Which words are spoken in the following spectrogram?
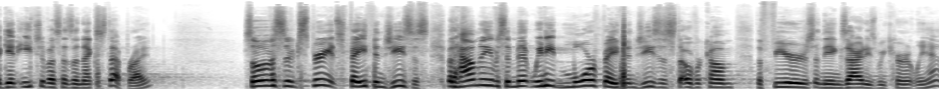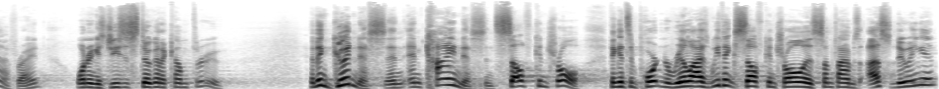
Again, each of us has a next step, right? Some of us have experienced faith in Jesus, but how many of us admit we need more faith in Jesus to overcome the fears and the anxieties we currently have, right? Wondering, is Jesus still going to come through? And then goodness and, and kindness and self control. I think it's important to realize we think self control is sometimes us doing it.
